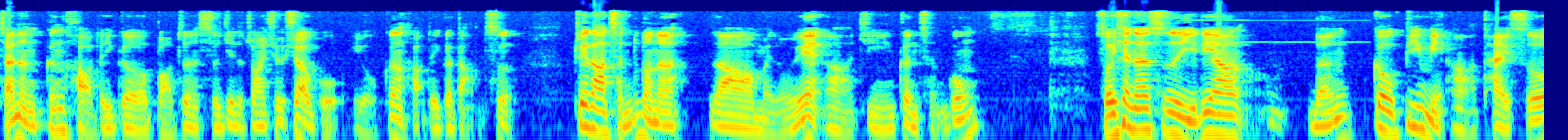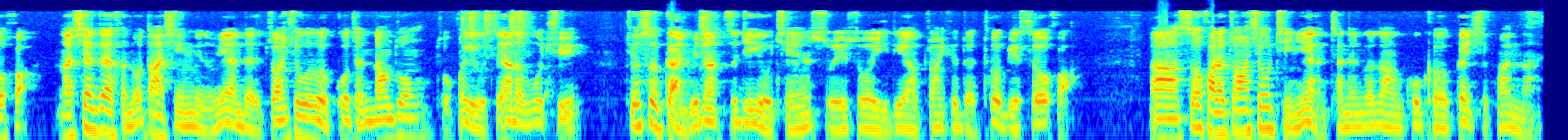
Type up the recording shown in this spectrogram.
才能更好的一个保证实际的装修效果，有更好的一个档次，最大程度的呢让美容院啊经营更成功。首先呢是一定要能够避免啊太奢华。那现在很多大型美容院的装修的过程当中，总会有这样的误区，就是感觉呢自己有钱，所以说一定要装修的特别奢华啊，奢华的装修体验才能够让顾客更喜欢来。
